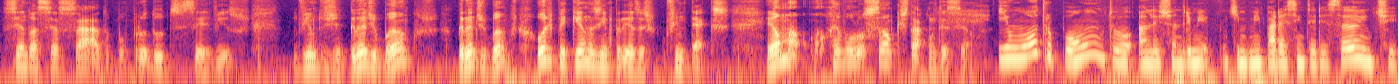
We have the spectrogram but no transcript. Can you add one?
sendo acessado por produtos e serviços vindos de grandes bancos, grandes bancos ou de pequenas empresas fintechs. É uma, uma revolução que está acontecendo. E um outro ponto, Alexandre, me- que me parece interessante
